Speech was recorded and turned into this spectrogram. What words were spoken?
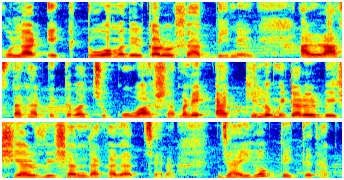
খোলার একটু আমাদের কারোর সাধ্যই নেই। আর রাস্তাঘাট দেখতে পাচ্ছ কুয়াশা মানে এক কিলোমিটারের বেশি আর ভিশন দেখা যাচ্ছে না। যাই হোক, দেখতে থাকো।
